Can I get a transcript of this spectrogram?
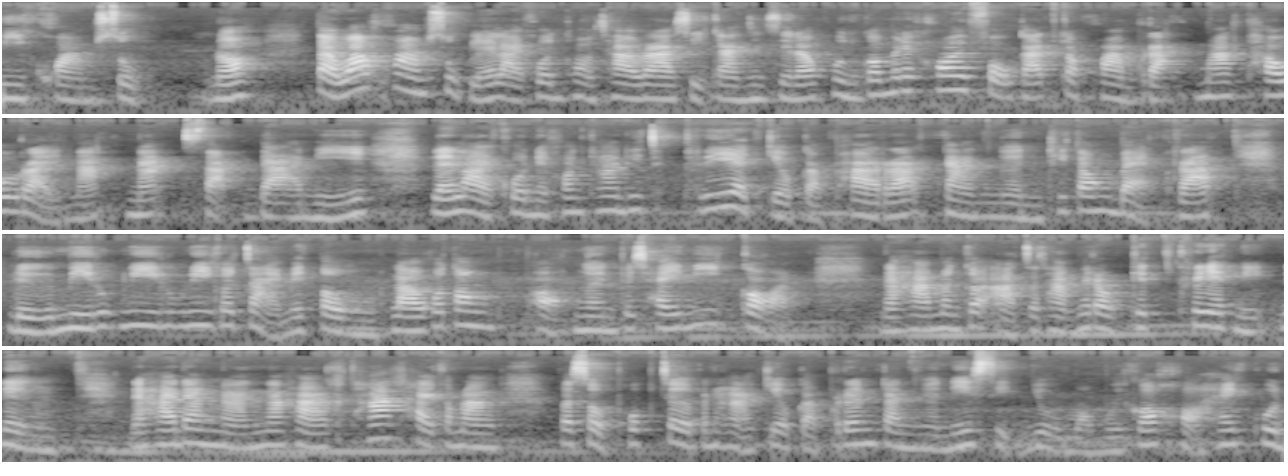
มีความสุข เนาะแต่ว่าความสุขหลาย ๆ คนของชาวราศีกันจริง ๆ แล้วคุณก็ไม่ได้ค่อยโฟกัสกับความรักมากเท่าไหร่นักณสัปดาห์นี้หลายๆ คนในค่อนข้างที่จะเครียดเกี่ยวกับภาระการเงินที่ต้องแบกรับ หรือมีลูกหนี้ลูกหนี้ก็จ่ายไม่ตรง เราก็ต้องออกเงินไปใช้หนี้ก่อนนะคะ มันก็อาจจะทำให้เราเครียดนิดนึงนะคะ ดังนั้นนะคะ ถ้าใครกำลังประสบพบเจอปัญหาเกี่ยวกับเรื่องการเงินหนี้สินอยู่หมอมุ้ยก็ขอให้คุณ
